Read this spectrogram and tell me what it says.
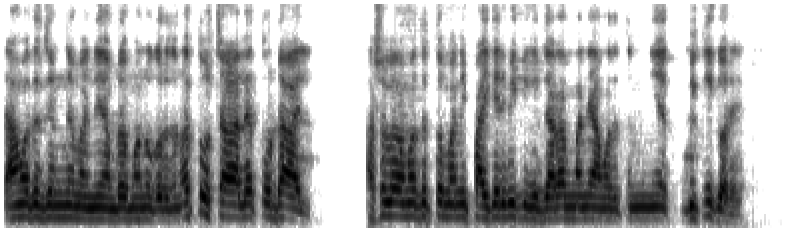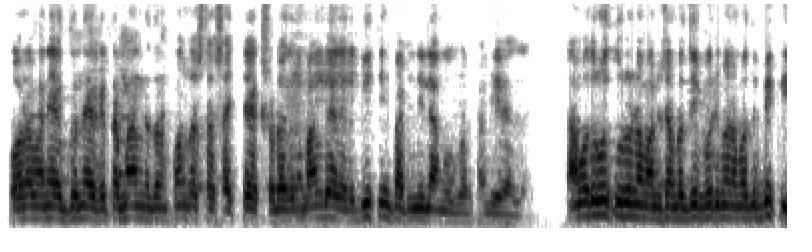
তা আমাদের জন্য মানে আমরা মনে করি এত চাল এত ডাল। আসলে আমাদের তো মানে পাইকারি বিক্রি করি যারা মানে আমাদের তো নিয়ে বিক্রি করে ওরা মানে একজনে এক একটা মাল ধরেন পঞ্চাশটা ষাটটা একশো টাকা করে মাল হয়ে গেলে দুই তিন পাটি নিলে আঙুল ঘর খালি হয়ে যায়। আমাদের ওই তুলনা মানুষ আমরা যে পরিমাণ আমাদের বিক্রি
